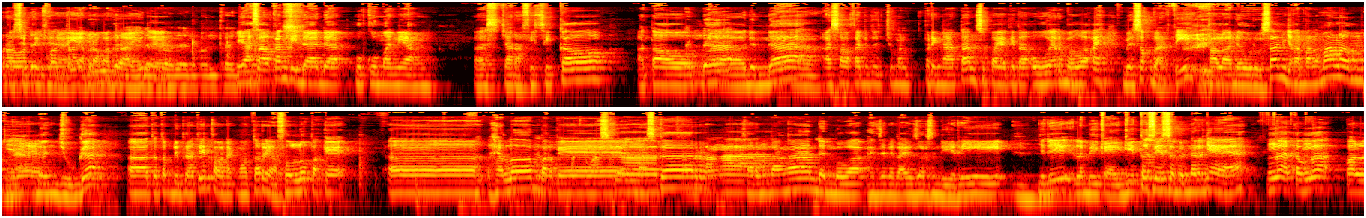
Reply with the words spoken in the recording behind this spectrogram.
pro dan Positifnya, kontra iya, pro juga, kontra gitu ya. dan kontra. Ya asalkan tidak ada hukuman yang eh, secara fisikal atau Denda. eh, denda, asalkan itu cuma peringatan supaya kita aware bahwa eh besok berarti kalau ada urusan jangan malam-malam Iya. dan juga eh, tetap diperhatiin kalau naik motor ya full lo pakai eh, helm, pakai masker, masker, sarung tangan. sarung tangan dan bawa hand sanitizer sendiri. Jadi lebih kayak gitu sih sebenarnya ya. Enggak atau enggak kalau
